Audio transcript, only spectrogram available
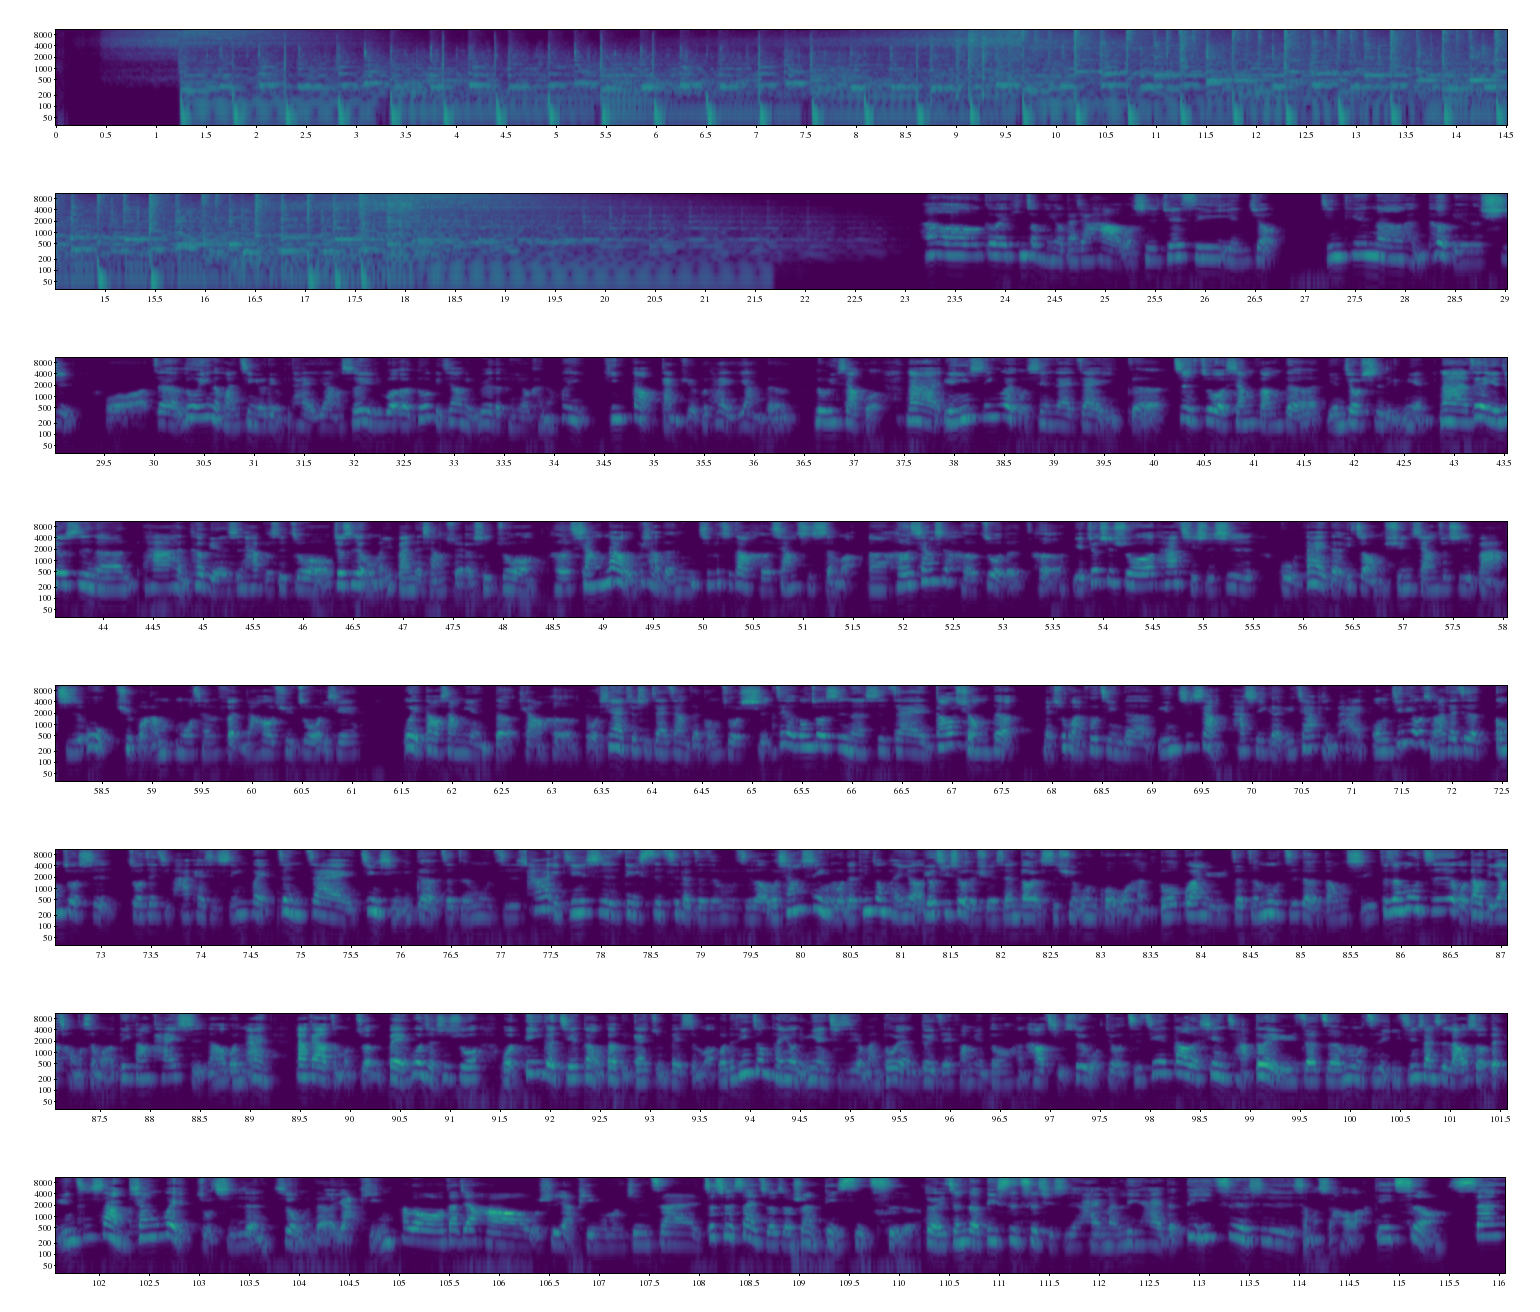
大家好，我是 Jessie 研究。今天呢，很特别的是，我这录音的环境有点不太一样，所以如果耳朵比较敏锐的朋友，可能会听到感觉不太一样的录音效果。那原因是因为我现在在一个制作香方的研究室里面。那这个研究室呢，它很特别的是，它不是做就是我们一般的香水，而是做合香。那我不晓得你知不知道合香是什么？呃，合香是合作的合，也就是说，它其实是。古代的一种熏香，就是把植物去把它磨成粉，然后去做一些味道上面的调和。我现在就是在这样的工作室，这个工作室呢是在高雄的。美术馆附近的云之上，它是一个瑜伽品牌。我们今天为什么要在这个工作室做这集 podcast？是因为正在进行一个泽泽募资，它已经是第四次的泽泽募资了。我相信我的听众朋友，尤其是我的学生，都有私讯问过我很多关于泽泽募资的东西。泽泽募资，我到底要从什么地方开始？然后文案。大概要怎么准备，或者是说我第一个阶段我到底该准备什么？我的听众朋友里面其实有蛮多人对这方面都很好奇，所以我就直接到了现场。对于泽泽木之已经算是老手的云之上香味主持人是我们的雅萍。Hello，大家好，我是雅萍。我们已经在这次赛泽泽算第四次了。对，真的第四次其实还蛮厉害的。第一次是什么时候啊？第一次哦，三。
